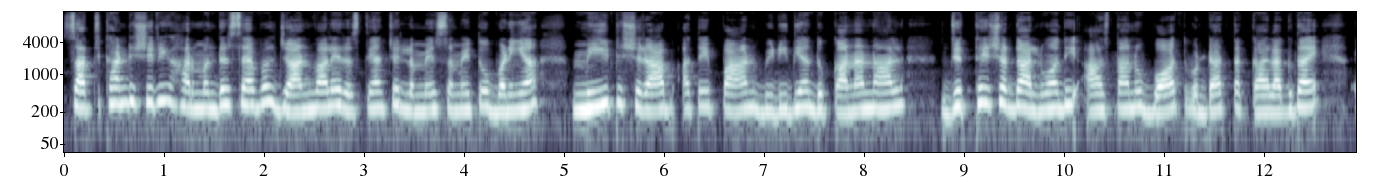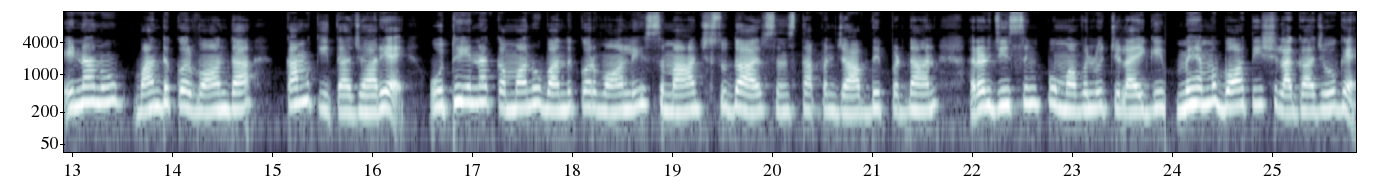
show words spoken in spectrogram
ਸੱਚਖੰਡ ਸ੍ਰੀ ਹਰਮੰਦਰ ਸਾਹਿਬ ਵੱਲ ਜਾਣ ਵਾਲੇ ਰਸਤਿਆਂ 'ਚ ਲੰਮੇ ਸਮੇਂ ਤੋਂ ਬਣੀਆਂ ਮੀਟ, ਸ਼ਰਾਬ ਅਤੇ ਪਾਨ ਬੀੜੀ ਦੀਆਂ ਦੁਕਾਨਾਂ ਨਾਲ, ਜਿੱਥੇ ਸ਼ਰਧਾਲੂਆਂ ਦੀ ਆਸਥਾ ਨੂੰ ਬਹੁਤ ਵੱਡਾ ਧੱਕਾ ਲੱਗਦਾ ਹੈ, ਇਹਨਾਂ ਨੂੰ ਬੰਦ ਕਰਵਾਉਣ ਦਾ ਕੰਮ ਕੀਤਾ ਜਾ ਰਿਹਾ ਹੈ। ਉੱਥੇ ਇਹਨਾਂ ਕੰਮਾਂ ਨੂੰ ਬੰਦ ਕਰਵਾਉਣ ਲਈ ਸਮਾਜ ਸੁਧਾਰ ਸੰਸਥਾ ਪੰਜਾਬ ਦੇ ਪ੍ਰਧਾਨ ਰਣਜੀਤ ਸਿੰਘ ਭੂਮਾ ਵੱਲੋਂ ਚਲਾਈ ਗਈ ਮੁਹਿੰਮ ਬਹੁਤ ਹੀ ਸ਼ਲਾਘਾਯੋਗ ਹੈ।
